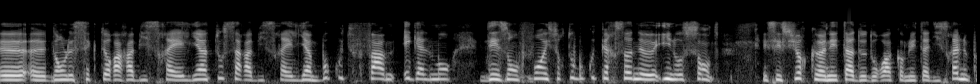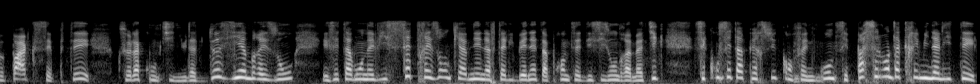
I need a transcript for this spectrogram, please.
euh, euh, dans le secteur arabe israélien, tous arabes israéliens, beaucoup de femmes également, des enfants et surtout beaucoup de personnes euh, innocentes. Et c'est sûr qu'un État de droit comme l'État d'Israël ne peut pas accepter que cela continue. La deuxième raison, et c'est à mon avis cette raison qui a amené Naftali Bennett à prendre cette décision dramatique, c'est qu'on s'est aperçu qu'en fin de compte, c'est pas seulement de la criminalité.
